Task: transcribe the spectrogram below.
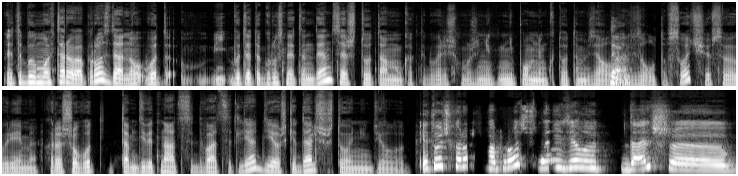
Это был мой второй вопрос, да, но вот, вот эта грустная тенденция, что там, как ты говоришь, мы уже не, не помним, кто там взял да. золото в Сочи в свое время. Хорошо, вот там 19-20 лет девушки, дальше что они делают? Это очень хороший вопрос, что они делают дальше.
